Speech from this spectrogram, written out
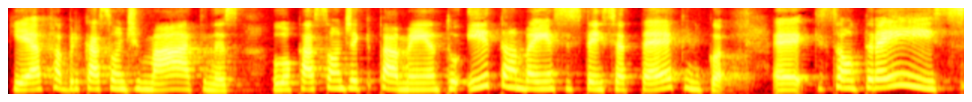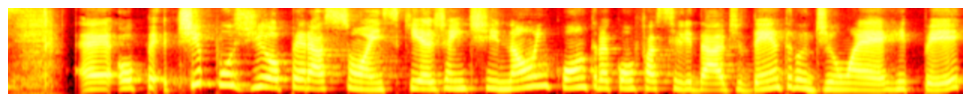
que é a fabricação de máquinas, locação de equipamento e também assistência técnica, é, que são três é, tipos de operações que a gente não encontra com facilidade dentro de um ERP.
